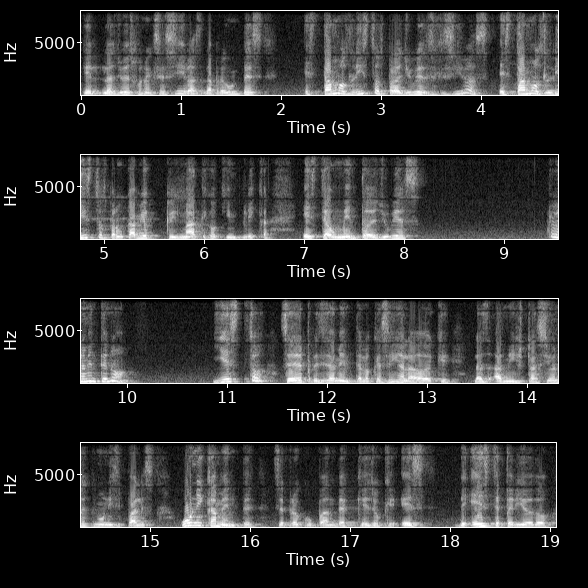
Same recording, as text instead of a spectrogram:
que las lluvias fueron excesivas. La pregunta es, ¿estamos listos para lluvias excesivas? ¿Estamos listos para un cambio climático que implica este aumento de lluvias Probablemente no. Y esto se debe precisamente a lo que ha señalado de que las administraciones municipales únicamente se preocupan de aquello que es de este periodo,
